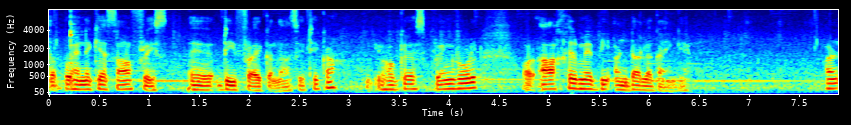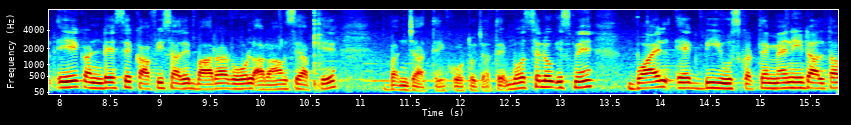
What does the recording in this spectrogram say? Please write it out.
त पोइ हिनखे असां फ्रेस डीप फ्राई कंदासीं, ठीकु आहे ये हो गया स्प्रिंग रोल और आखिर में भी अंडा लगाएँगे एक अंडे से काफ़ी सारे बारह रोल आराम से आपके बन जाते हैं कोट हो जाते हैं। बहुत से लोग इसमें बॉयल एग भी यूज़ करते हैं। मैं नहीं डालता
